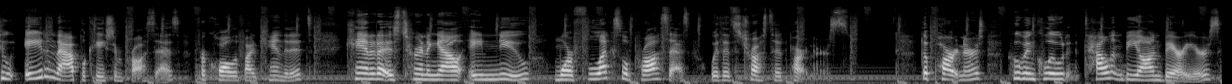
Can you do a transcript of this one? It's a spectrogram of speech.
To aid in the application process for qualified candidates, Canada is turning out a new, more flexible process with its trusted partners. The partners, who include Talent Beyond Barriers,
